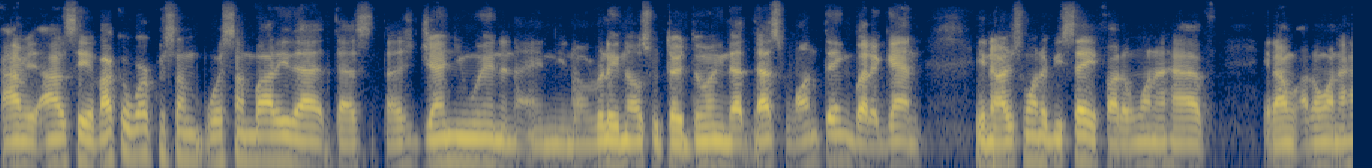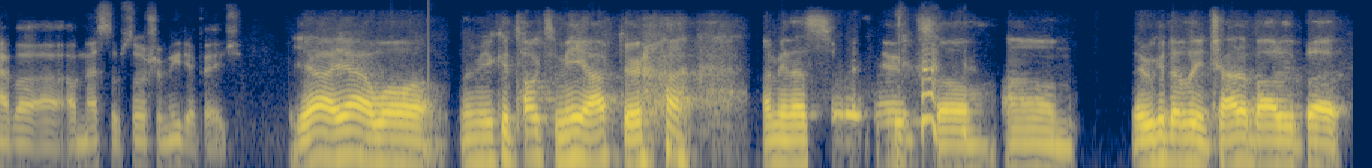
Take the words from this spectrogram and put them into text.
I mean honestly if I could work with some with somebody that that's that's genuine and, and you know really knows what they're doing that that's one thing. But again you know I just want to be safe. I don't want to have you know I don't want to have a, a messed up social media page. Yeah yeah. Well I mean you could talk to me after. I mean that's what I do so um maybe we could definitely chat about it. But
